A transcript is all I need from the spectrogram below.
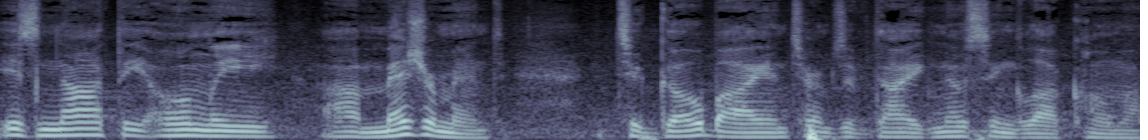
is not the only uh, measurement to go by in terms of diagnosing glaucoma.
